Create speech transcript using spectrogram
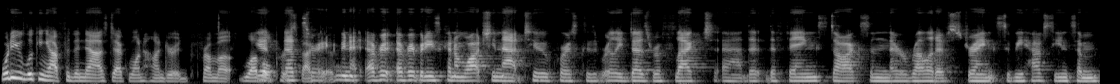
What are you looking at for the Nasdaq 100 from a level yeah, perspective? That's right. I mean, every, everybody's kind of watching that too, of course, because it really does reflect uh, the the Fang stocks and their relative strength. So we have seen some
